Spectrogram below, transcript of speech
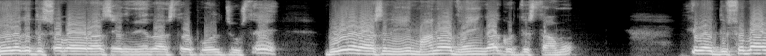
వేరొక దుస్వభావ రాశి అది మీన రాశితో పోల్చి చూస్తే మిగిలిన రాశిని మానవద్వయంగా గుర్తిస్తాము. ఇక్కడ దుస్వభావ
